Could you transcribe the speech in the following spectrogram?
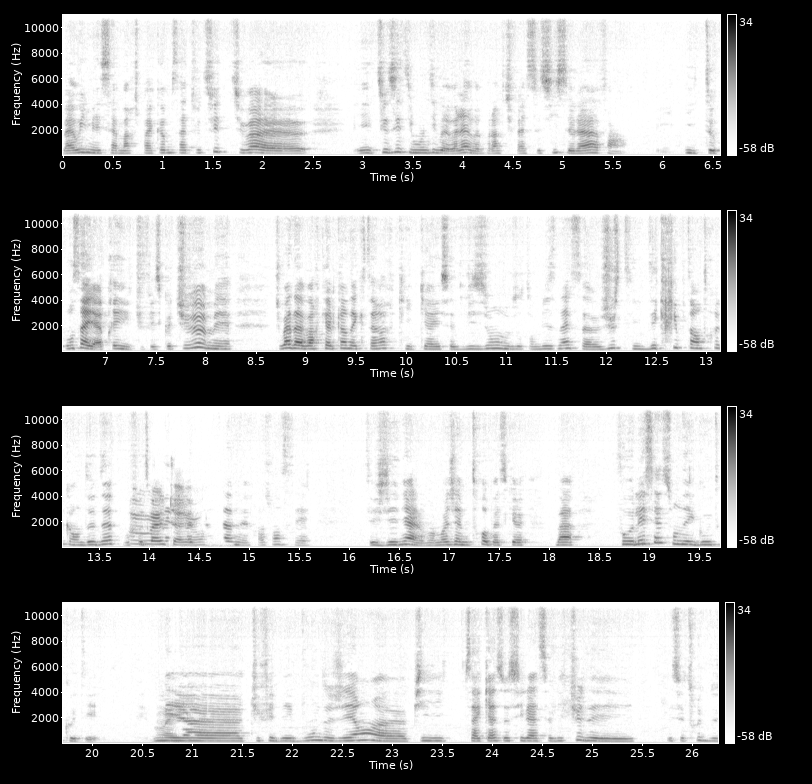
Bah oui, mais ça marche pas comme ça tout de suite, tu vois. Euh, et tout de suite, ils m'ont dit, bah voilà, il va falloir que tu fasses ceci, cela. Enfin, ils te conseillent. Après, tu fais ce que tu veux, mais tu vois, d'avoir quelqu'un d'extérieur qui, qui, a cette vision de ton business, euh, juste, il décrypte un truc en deux-deux pour ouais, carrément. Mais franchement, c'est génial. Moi, j'aime trop parce que, bah, faut laisser son ego de côté. Mais euh, tu fais des bonds de géant, euh, puis ça casse aussi la solitude et, ce truc de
